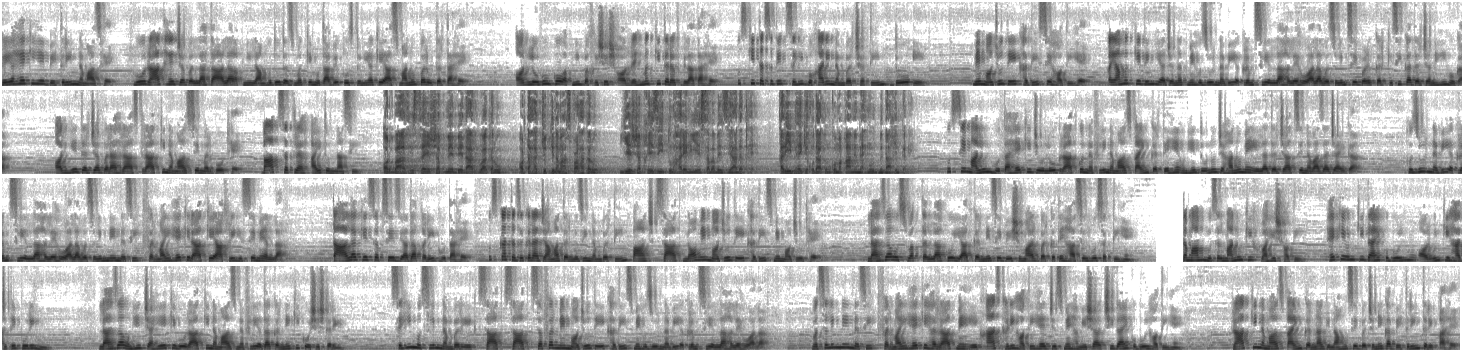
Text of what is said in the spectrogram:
گیا ہے کہ یہ بہترین نماز ہے۔ وہ رات ہے جب اللہ تعالیٰ اپنی لامحدود عظمت کے مطابق اس دنیا کے آسمانوں پر اترتا ہے اور لوگوں کو اپنی بخشش اور رحمت کی طرف بلاتا ہے۔ اس کی تصدیق صحیح بخاری نمبر چھ تین دو ایک میں موجود ایک حدیث سے ہوتی ہے۔ قیامت کے دن یا جنت میں حضور نبی اکرم صلی اللہ علیہ وآلہ وسلم سے بڑھ کر کسی کا درجہ نہیں ہوگا۔ اور یہ درجہ براہ راست رات کی نماز سے مربوط ہے۔ باب سترہ، آیت الناسی اور بعض حصہ شب میں بیدار ہوا کرو اور تحجد کی نماز پڑھا کرو۔ یہ شب خیزی تمہارے لیے سبب زیادت ہے۔ قریب ہے کہ خدا تم کو مقام محمود میں داخل کرے۔ اس سے معلوم ہوتا ہے کہ جو لوگ رات کو نفلی نماز قائم کرتے ہیں، انہیں دونوں جہانوں میں اعلیٰ درجات سے نوازا جائے گا۔ حضور نبی اکرم صلی اللہ علیہ وآلہ وسلم نے نصیب فرمائی ہے کہ رات کے آخری حصے میں اللہ تعالی کے سب سے زیادہ قریب ہوتا ہے۔ اس کا تذکرہ جامع ترمزی نمبر تین، پانچ، سات، نو میں موجود ایک حدیث میں موجود ہے۔ لہذا اس وقت اللہ کو یاد کرنے سے بے شمار برکتیں حاصل ہو سکتی ہیں۔ تمام مسلمانوں کی خواہش ہوتی ہے کہ ان کی دائیں قبول ہوں اور ان کی حاجتیں پوری ہوں۔ لہذا انہیں چاہیے کہ وہ رات کی نماز نفلی ادا کرنے کی کوشش کریں۔ صحیح مسلم نمبر ایک سات سات سفر میں موجود ایک حدیث میں حضور نبی اکرم صلی اللہ علیہ وآلہ۔ وسلم نے نصیب فرمائی ہے کہ ہر رات میں ایک خاص گھڑی ہوتی ہے جس میں ہمیشہ اچھی دائیں قبول ہوتی ہیں۔ رات کی نماز قائم کرنا گناہوں سے بچنے کا بہترین طریقہ ہے۔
